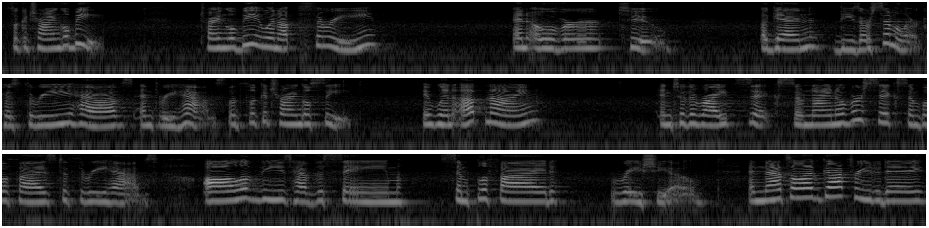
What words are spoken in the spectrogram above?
Let's look at triangle B. Triangle B went up 3 and over 2. Again, these are similar because 3 halves and 3 halves. Let's look at triangle C. It went up 9 and to the right 6. So 9 over 6 simplifies to 3 halves. All of these have the same simplified ratio. And that's all I've got for you today.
